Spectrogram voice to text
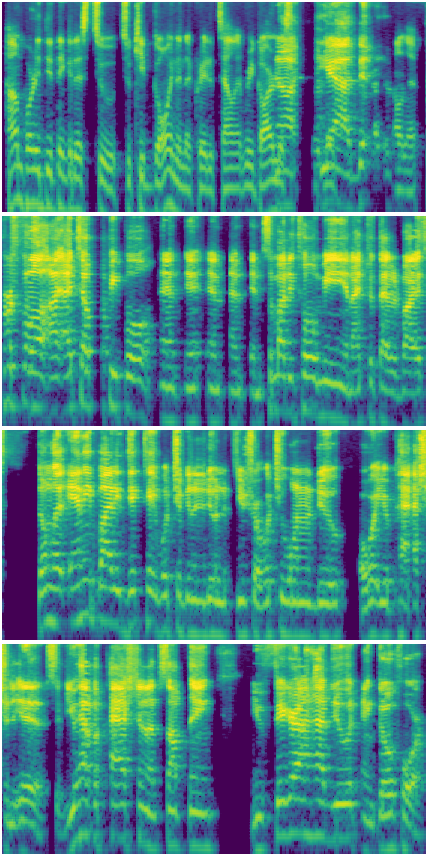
How important do you think it is to to keep going in their creative talent regardless? The yeah, negative th- talent? First of all, I, I tell people, and, and and and somebody told me, and I took that advice. Don't let anybody dictate what you're going to do in the future, or what you want to do, or what your passion is. If you have a passion on something, you figure out how to do it and go for it.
